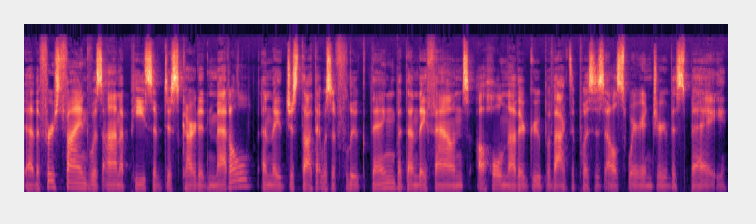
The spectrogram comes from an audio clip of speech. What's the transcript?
Uh, the first find was on a piece of discarded metal, and they just thought that was a fluke thing. But then they found a whole nother group of octopuses elsewhere in Jervis Bay.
